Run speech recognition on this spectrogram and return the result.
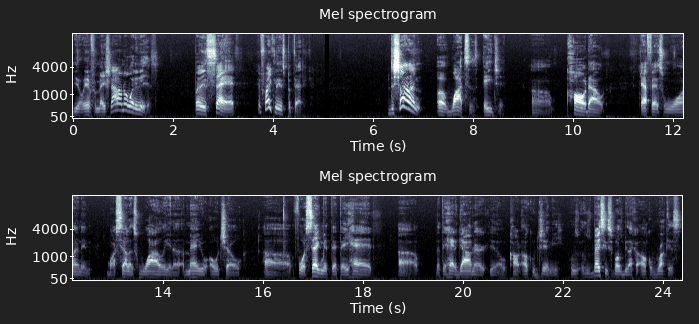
you know, information. I don't know what it is, but it's sad and frankly, it's pathetic. Deshaun uh, Watson's agent um, called out FS1 and Marcellus Wiley and uh, Emmanuel Acho uh, for a segment that they had uh, that they had a guy on there, you know, called Uncle Jimmy, who's, who's basically supposed to be like an Uncle Ruckus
